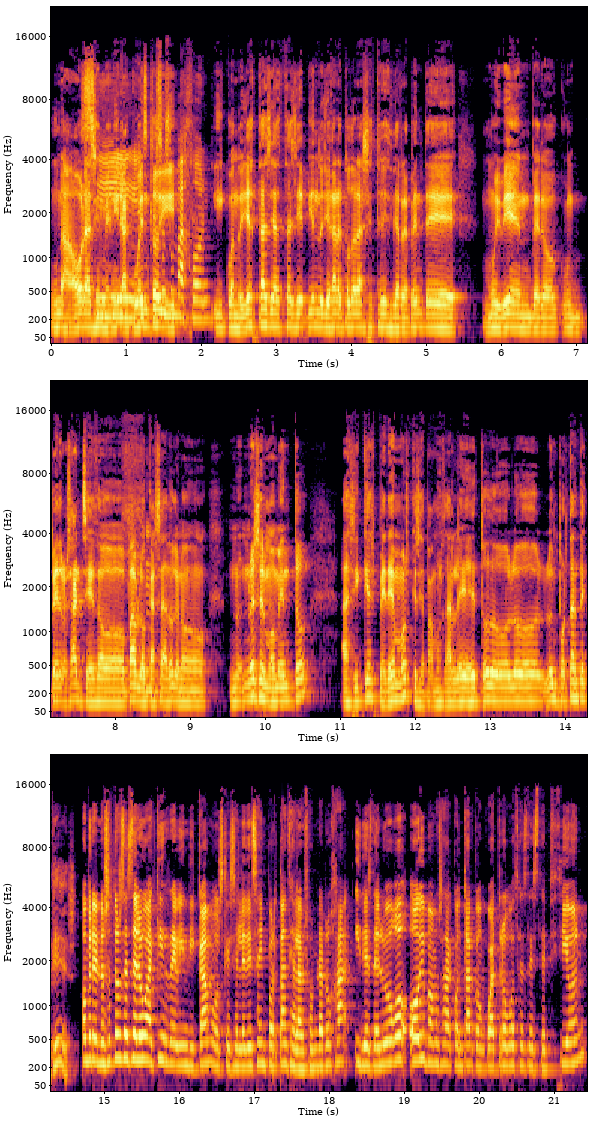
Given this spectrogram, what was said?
una hora sin venir a es que cuento eso y, es un bajón. y cuando ya estás, ya estás viendo llegar a todas las estrellas y de repente, muy bien, pero Pedro Sánchez o Pablo Casado, que no, no, no es el momento. Así que esperemos que sepamos darle todo lo, lo importante que es. Hombre, nosotros desde luego aquí reivindicamos que se le dé esa importancia a la alfombra roja y desde luego hoy vamos a contar con cuatro voces de excepción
